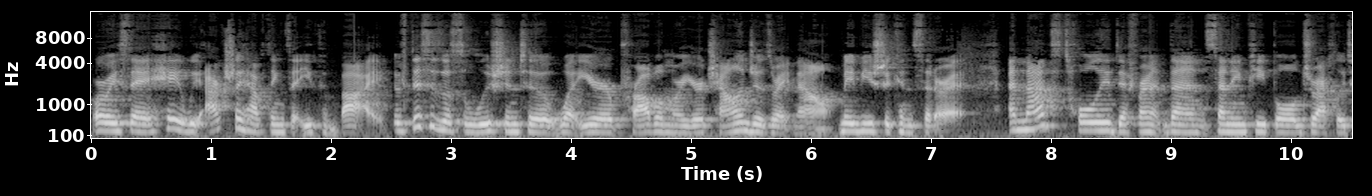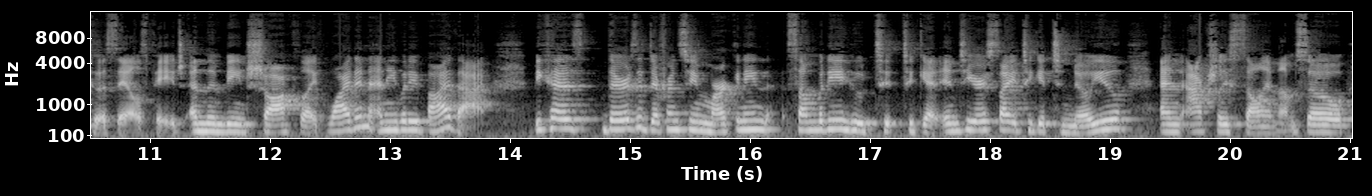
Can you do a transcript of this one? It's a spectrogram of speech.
where we say, hey, we actually have things that you can buy. If this is a solution to what your problem or your challenge is right now, maybe you should consider it. And that's totally different than sending people directly to a sales page and then being shocked, like, why didn't anybody buy that? Because there's a difference between marketing somebody who to, to get into your site, to get to know you, and actually selling them. So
